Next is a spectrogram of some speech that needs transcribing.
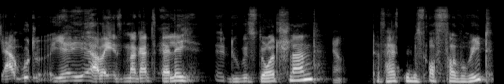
Ja, gut, ja, ja, aber jetzt mal ganz ehrlich, du bist Deutschland. Ja. Das heißt, du bist oft Favorit.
